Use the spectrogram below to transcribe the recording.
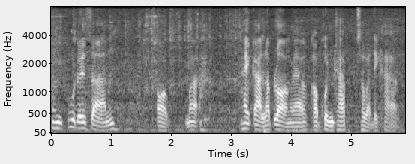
ทั้งผู้โดยสารออกมาให้การรับรองแล้ว ขอบคุณครับ สวัสดีครับ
